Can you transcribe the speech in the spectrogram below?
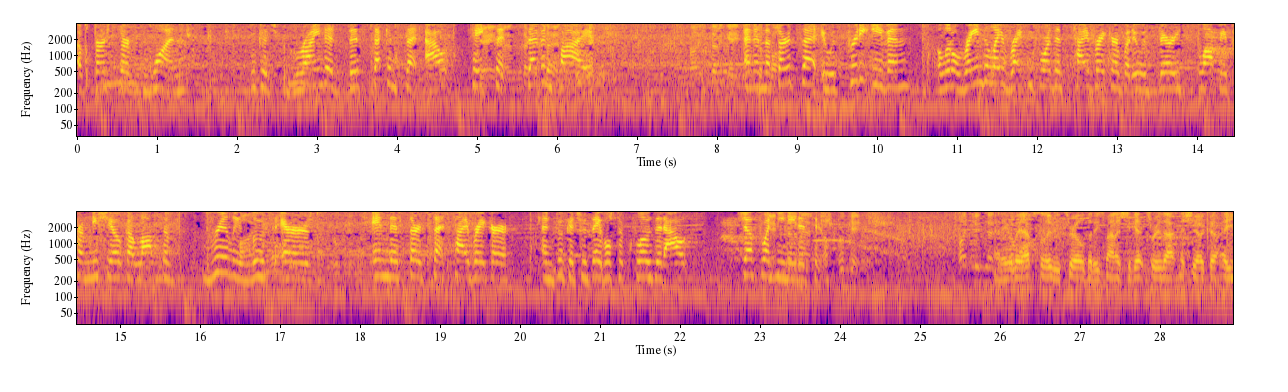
of first serves won. Vukic grinded this second set out, takes it 7-5. And in the third set, it was pretty even. A little rain delay right before this tiebreaker, but it was very sloppy from Nishioka. Lots of really loose errors in this third set tiebreaker, and Vukic was able to close it out just when he needed to. And he'll be absolutely thrilled that he's managed to get through that. Nishioka, a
